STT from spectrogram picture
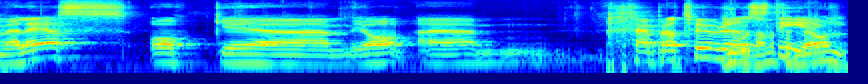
MLS och ja... Temperaturen steg. Mål,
